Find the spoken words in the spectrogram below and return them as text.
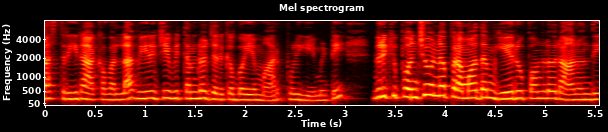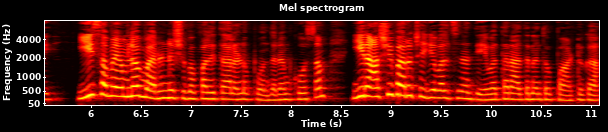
ఆ స్త్రీ రాక వల్ల వీరి జీవితంలో జరగబోయే మార్పులు ఏమిటి? వీరికి పొంచి ఉన్న ప్రమాదం ఏ రూపంలో రానుంది? ఈ సమయంలో మరిన్ని శుభ ఫలితాలను పొందడం కోసం ఈ రాశి వారు చేయవలసిన దేవతారాధనతో పాటుగా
